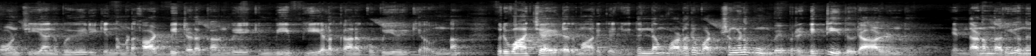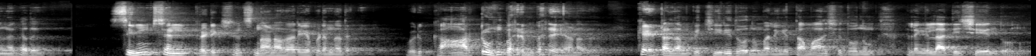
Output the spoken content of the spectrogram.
ഫോൺ ചെയ്യാൻ ഉപകരിക്കും നമ്മുടെ ഹാർട്ട് ബീറ്റ് ഇളക്കാൻ ഉപയോഗിക്കും ബി പി ഇളക്കാനൊക്കെ ഉപയോഗിക്കാവുന്ന ഒരു വാച്ചായിട്ട് അത് മാറിക്കഴിഞ്ഞു. ഇതെല്ലാം വളരെ വർഷങ്ങൾക്ക് മുമ്പേ പ്രെഡിക്റ്റ് ചെയ്ത ഒരാളുണ്ട്. എന്താണെന്നറിയോ നിങ്ങൾക്കത്? സിംസ് ആൻഡ് പ്രഡിക്ഷൻസ് എന്നാണ് അത് അറിയപ്പെടുന്നത് ഒരു കാർട്ടൂൺ പരമ്പരയാണത്. കേട്ടാൽ നമുക്ക് ചിരി തോന്നും അല്ലെങ്കിൽ തമാശ തോന്നും അല്ലെങ്കിൽ അതിശയം തോന്നും.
